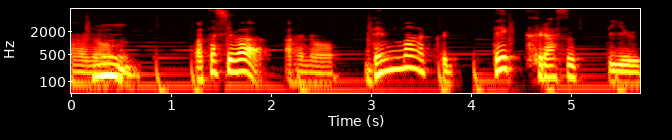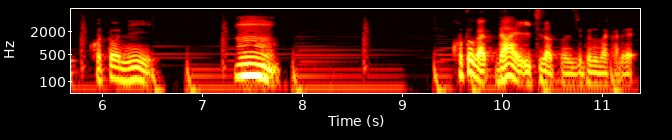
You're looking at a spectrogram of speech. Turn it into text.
あの、うん。私は、あの、デンマークで暮らすっていうことに、うん。ことが第一だったの、自分の中で。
